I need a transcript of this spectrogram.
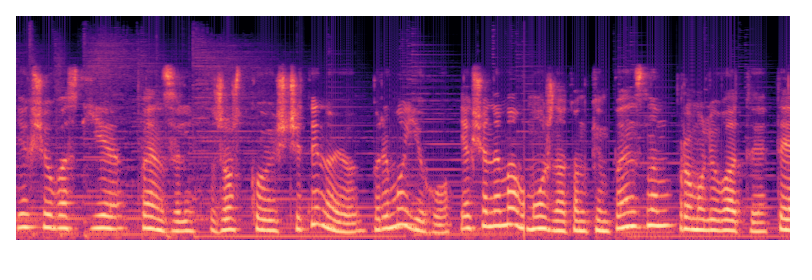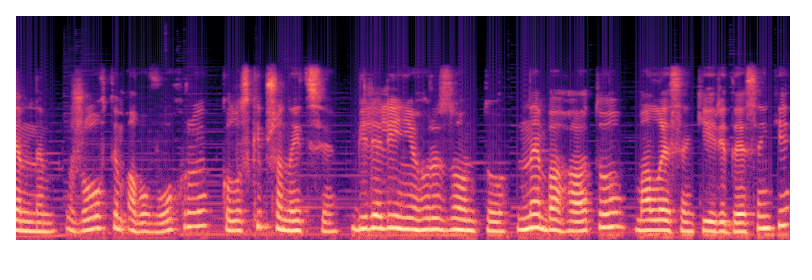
Якщо у вас є пензель з жорсткою щетиною, беремо його. Якщо нема, можна тонким пензлем промалювати темним жовтим або вохрою колоски пшениці. Біля лінії горизонту небагато, малесенькі і рідесенькі.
